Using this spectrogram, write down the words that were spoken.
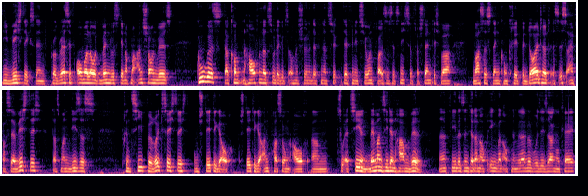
die wichtig sind. Progressive Overload, wenn du es dir nochmal anschauen willst, Googles, da kommt ein Haufen dazu, da gibt es auch eine schöne Definition, falls es jetzt nicht so verständlich war, was es denn konkret bedeutet. Es ist einfach sehr wichtig, dass man dieses Prinzip berücksichtigt, um stetige, auch, stetige Anpassungen auch ähm, zu erzielen, wenn man sie denn haben will. Ne, viele sind ja dann auch irgendwann auf einem Level, wo sie sagen, okay,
